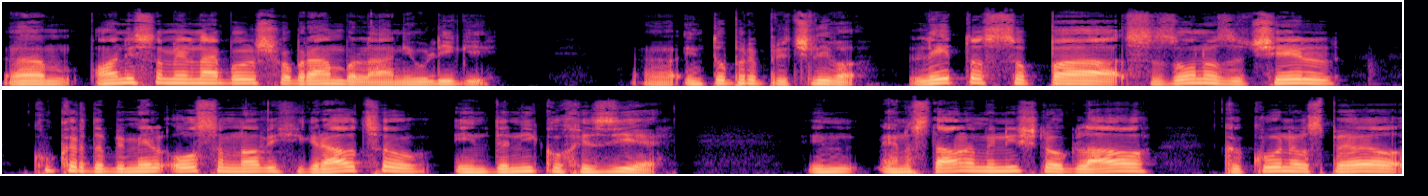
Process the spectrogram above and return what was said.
Um, oni so imeli najboljšo obrambo lani v ligi in to prepričljivo. Letos so pa sezono začeli, kukar da bi imeli osem novih igralcev in da ni kohezije. In enostavno mi ni šlo v glavo, kako, uspejo,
